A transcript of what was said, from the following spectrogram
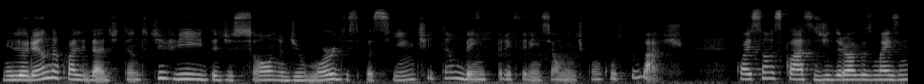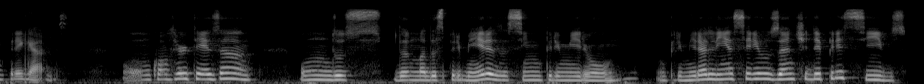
melhorando a qualidade tanto de vida, de sono, de humor desse paciente e também preferencialmente com custo baixo. Quais são as classes de drogas mais empregadas? Um, com certeza, um dos, uma das primeiras, assim, primeiro em primeira linha seriam os antidepressivos,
